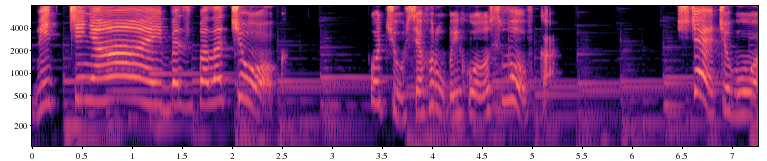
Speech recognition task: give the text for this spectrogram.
Відчиняй без балачок, почувся грубий голос вовка. Ще чого,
